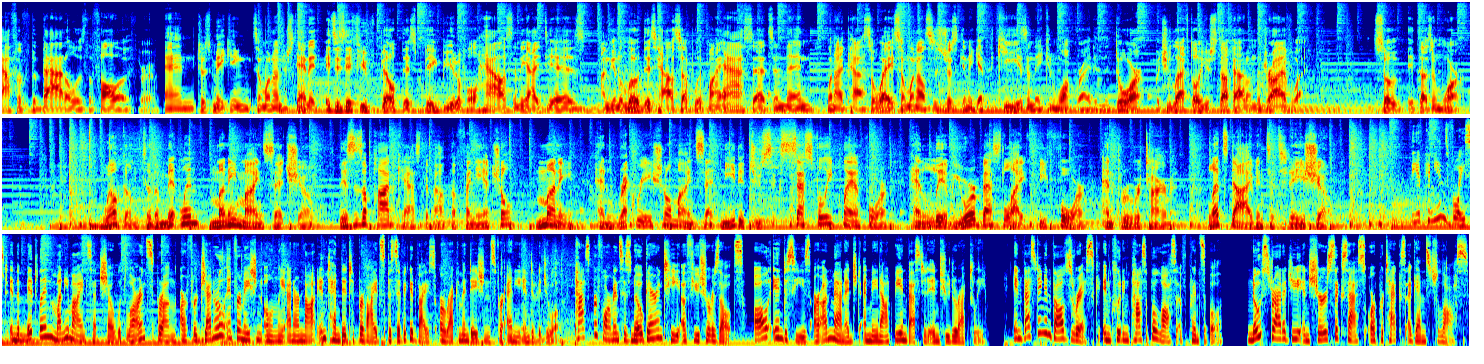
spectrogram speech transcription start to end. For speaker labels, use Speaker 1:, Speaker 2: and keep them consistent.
Speaker 1: half of the battle is the follow through and just making someone understand it. It's as if you've built this big, beautiful house, and the idea is I'm going to load this house up with my assets, and then when I pass away, someone else is just going to get the keys and they can walk right in the door. But you left all your stuff out on the driveway. So it doesn't work.
Speaker 2: Welcome to the Mitlin Money Mindset Show. This is a podcast about the financial, money, and recreational mindset needed to successfully plan for and live your best life before and through retirement. Let's dive into today's show.
Speaker 3: The opinions voiced in the Mitlin Money Mindset Show with Lawrence Sprung are for general information only and are not intended to provide specific advice or recommendations for any individual. Past performance is no guarantee of future results. All indices are unmanaged and may not be invested into directly. Investing involves risk, including possible loss of principal. No strategy ensures success or protects against loss.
